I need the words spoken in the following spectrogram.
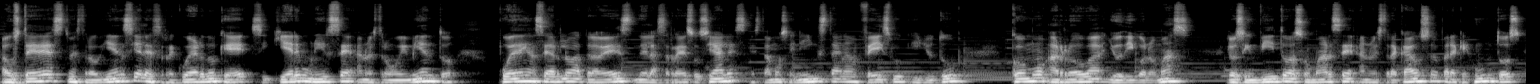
A ustedes, nuestra audiencia, les recuerdo que si quieren unirse a nuestro movimiento, pueden hacerlo a través de las redes sociales. Estamos en Instagram, Facebook y YouTube como arroba Yo Digo No Más. Los invito a sumarse a nuestra causa para que juntos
